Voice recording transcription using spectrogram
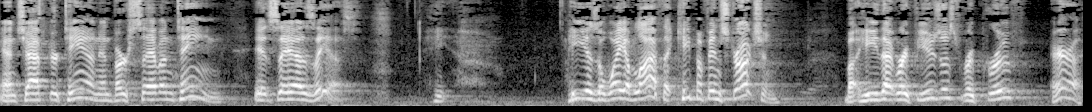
In chapter 10 and verse 17, it says this. He he is a way of life that keepeth instruction, but he that refuseth reproof erreth.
